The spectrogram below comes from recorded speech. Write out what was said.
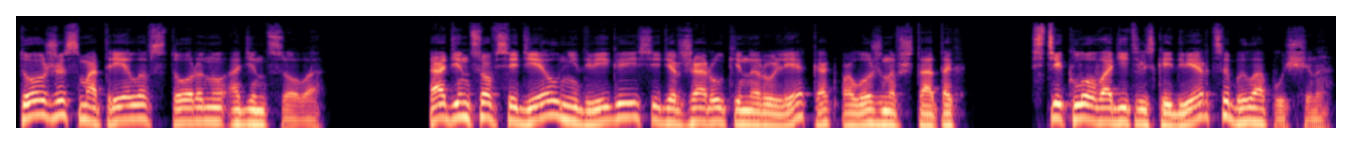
тоже смотрело в сторону Одинцова. Одинцов сидел, не двигаясь и держа руки на руле, как положено в Штатах. Стекло водительской дверцы было опущено.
